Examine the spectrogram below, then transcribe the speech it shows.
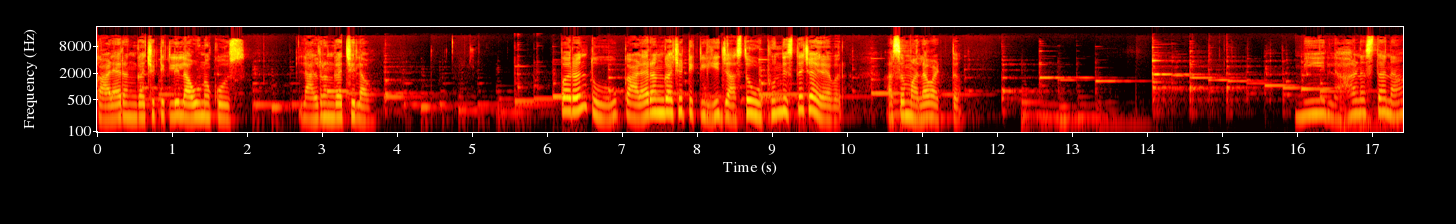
काळ्या रंगाची टिकली लावू नकोस लाल रंगाची लाव. परंतु काळ्या रंगाची टिकली जास्त उठून दिसते चेहऱ्यावर असं मला वाटतं. लहान असताना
